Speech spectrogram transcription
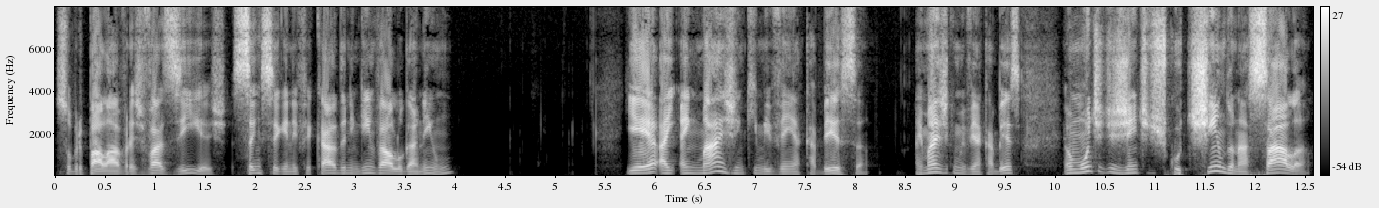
sobre palavras vazias, sem significado, e ninguém vai a lugar nenhum. E é a, a imagem que me vem à cabeça, a imagem que me vem à cabeça é um monte de gente discutindo na sala,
